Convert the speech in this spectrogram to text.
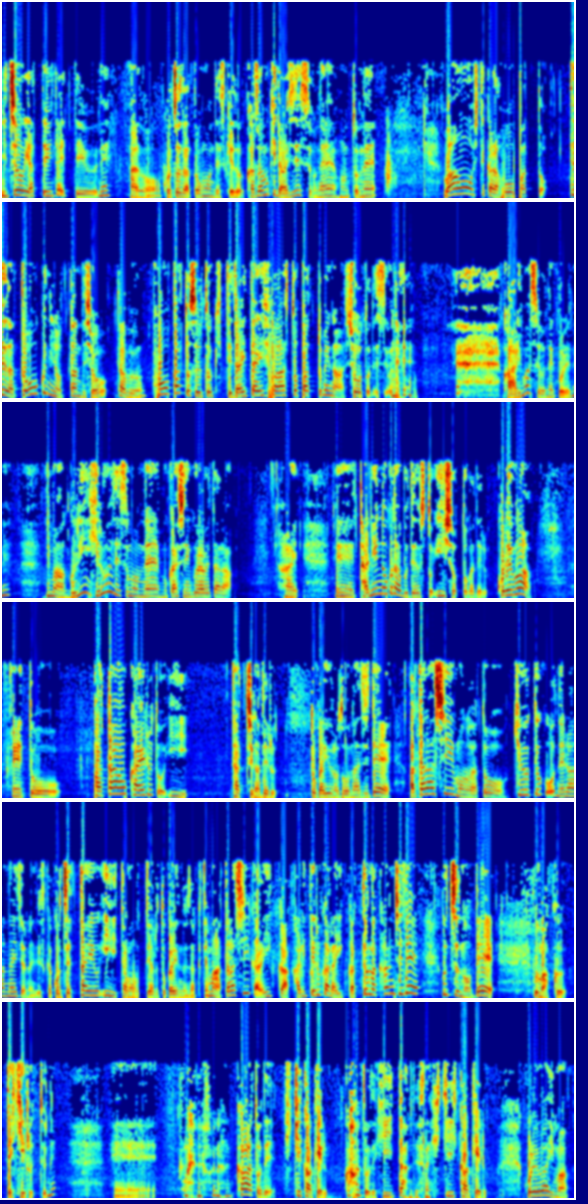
一応やってみたいっていうね、あの、ことだと思うんですけど、風向き大事ですよね、ほんとね。ワンオーしてから4パット。っていうのは遠くに乗ったんでしょ？多分。4パットするときって大体ファーストパット目がショートですよね。これありますよね、これね。今、グリーン広いですもんね。昔に比べたら。はい。えー他人のクラブで打つといいショットが出る。これは、えっ、と、パターを変えるといいタッチが出るとかいうのと同じで、新しいものだと、究極を狙わないじゃないですか。こう、絶対いい球を打ってやるとかいうのじゃなくて、まあ、新しいからいいか、借りてるからいいかっていうような感じで打つので、うまくできるっていうね。えー、カートで引きかける。カートで引いたんですね。引きかける。これは今、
